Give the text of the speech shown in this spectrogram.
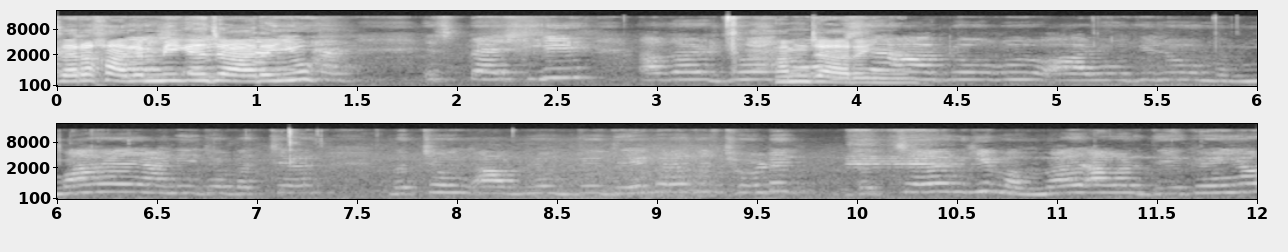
ज़रा खालम्मी के जा रही हूँ। हम जा रही हैं, हूँ। आप लोग आप लोगों की जो मम्मा है यानी जो बच्चे बच्चों आप लोग जो देख रहे हैं जो छोटे बच्चे हैं उनकी मम्मा अगर देख रही हो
